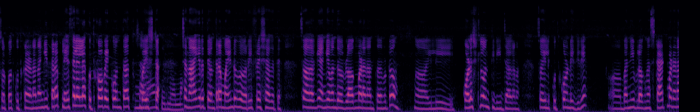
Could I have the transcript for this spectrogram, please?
ಸ್ವಲ್ಪ ಹೊತ್ತು ಕುತ್ಕೊಳ್ಳೋಣ. ನಂಗೆ ಈ ಥರ ಪ್ಲೇಸಲ್ಲೆಲ್ಲ ಕುತ್ಕೋಬೇಕು ಅಂತ ತುಂಬ ಇಷ್ಟ. ಚೆನ್ನಾಗಿರುತ್ತೆ ಒಂಥರ ಮೈಂಡು ರಿಫ್ರೆಶ್ ಆಗುತ್ತೆ. ಸೊ ಹಾಗಾಗಿ ಹಂಗೆ ಒಂದು ಬ್ಲಾಗ್ ಮಾಡೋಣ ಅಂತ ಅಂದ್ಬಿಟ್ಟು ಇಲ್ಲಿ ಕೊಳಸ್ಲು ಅಂತೀವಿ ಈ ಜಾಗನ. ಸೊ ಇಲ್ಲಿ ಕುತ್ಕೊಂಡಿದ್ದೀವಿ. ಬನ್ನಿ ವ್ಲಾಗ್ನ ಸ್ಟಾರ್ಟ್ ಮಾಡೋಣ.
